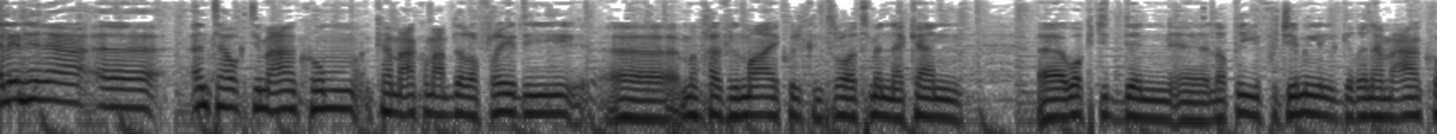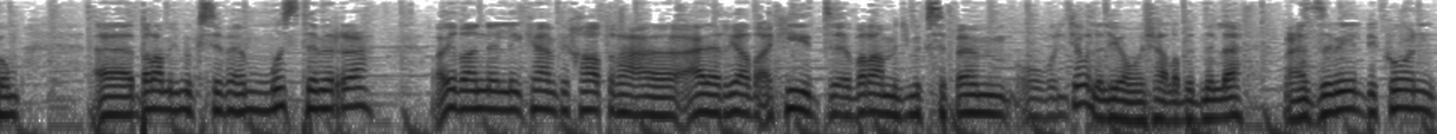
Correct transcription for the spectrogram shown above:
الين هنا آه أنتهى وقتي معاكم. كان معاكم عبد الله الفريدي آه من خلف ال mic وال control. أتمنى كان وقت جدا لطيف وجميل قضيناه معاكم. برامج Mix FM مستمرة. وأيضا اللي كان في خاطره على الرياضه أكيد برامج Mix FM والجولة اليوم إن شاء الله بإذن الله مع الزميل بيكون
